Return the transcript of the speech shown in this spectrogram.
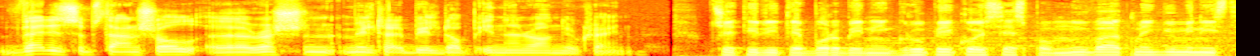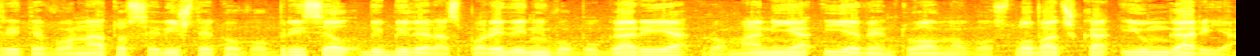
very substantial uh, Russian military buildup in and around Ukraine. Четирите борбени групи кои се спомнуваат меѓу министрите во НАТО седиштето во Брисел би биле распоредени во Бугарија, Романија и евентуално во Словачка и Унгарија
